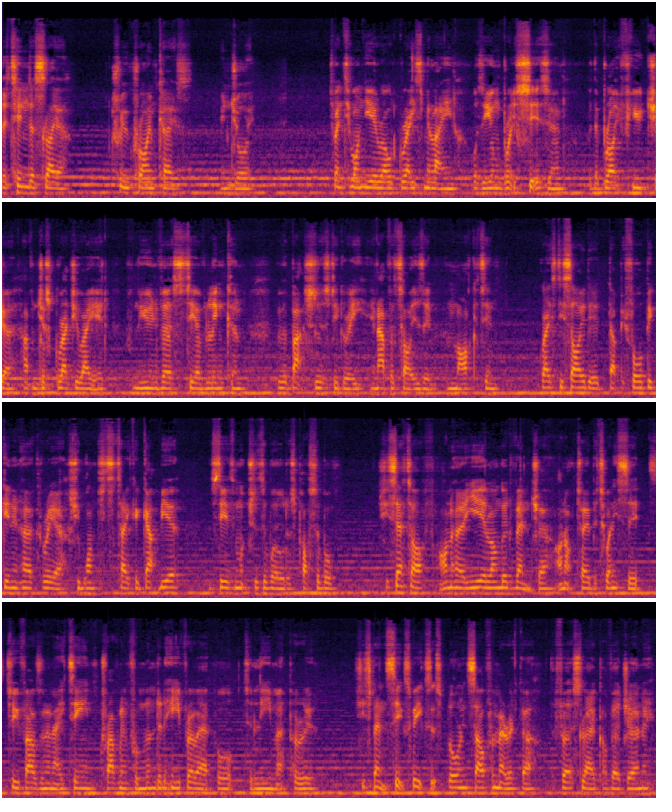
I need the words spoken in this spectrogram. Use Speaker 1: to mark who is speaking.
Speaker 1: The Tinder Slayer True Crime Case. Enjoy. 21 year old Grace Millane was a young British citizen with a bright future, having just graduated from the University of Lincoln with a bachelor's degree in advertising and marketing. Grace decided that before beginning her career, she wanted to take a gap year and see as much of the world as possible. She set off on her year long adventure on October 26, 2018, travelling from London Heathrow Airport to Lima, Peru. She spent six weeks exploring South America, the first leg of her journey.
